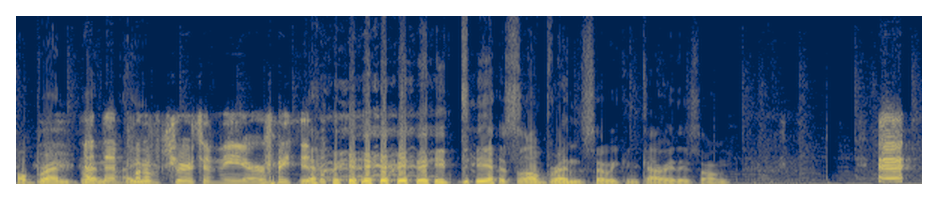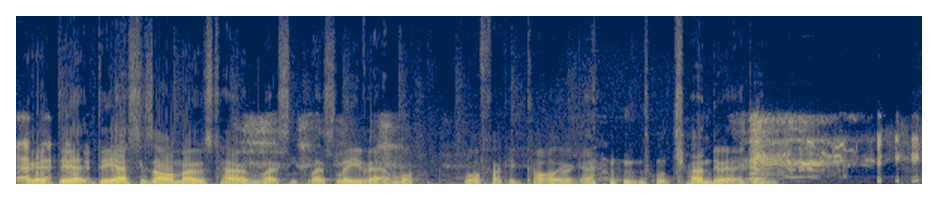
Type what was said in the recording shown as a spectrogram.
Or Brent? Brent, and then are put you- him through to me or yeah, DS or Brent so we can carry this on. Okay, D- DS is almost home. Let's let's leave it and we'll we'll fucking call him again. we'll try and do it again.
